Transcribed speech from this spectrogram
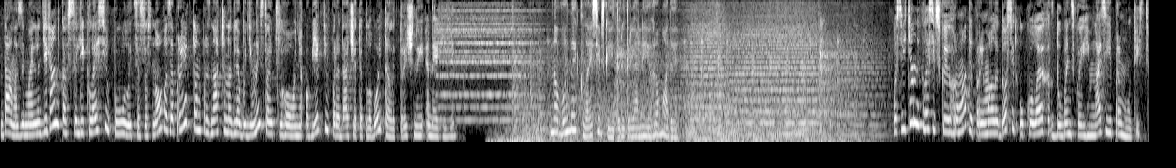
Дана земельна ділянка в селі Клесів по вулиці Соснова за проєктом призначена для будівництва і обслуговування об'єктів передачі теплової та електричної енергії. Новини Клесівської територіальної громади. Освітяни Клесівської громади переймали досвід у колег з Дубанської гімназії «Премудрість».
